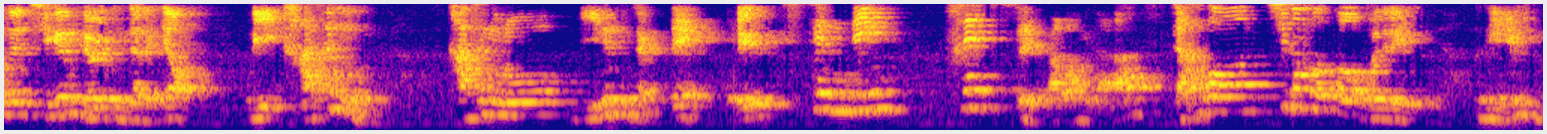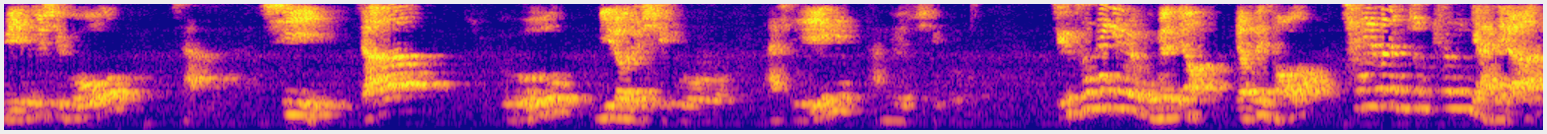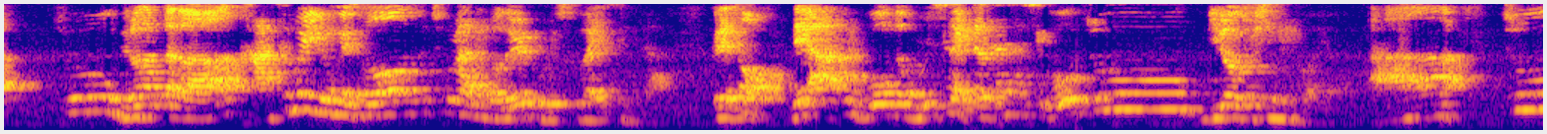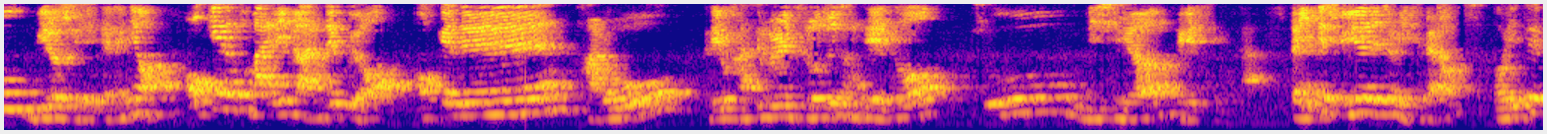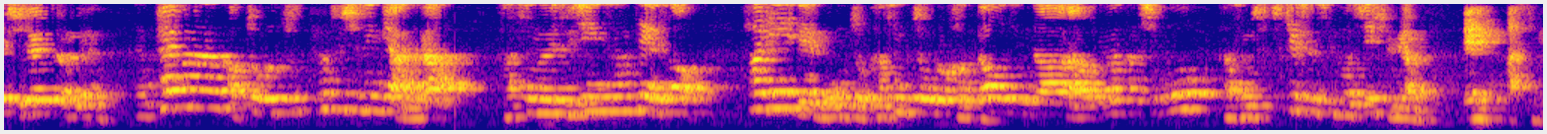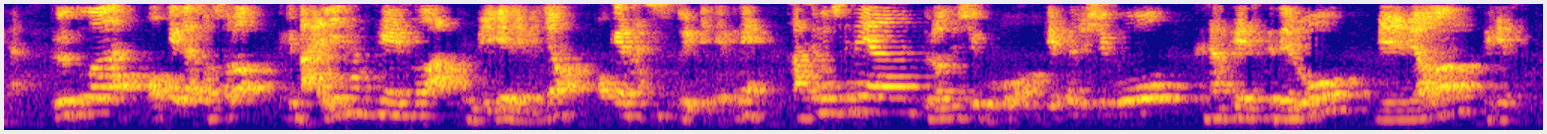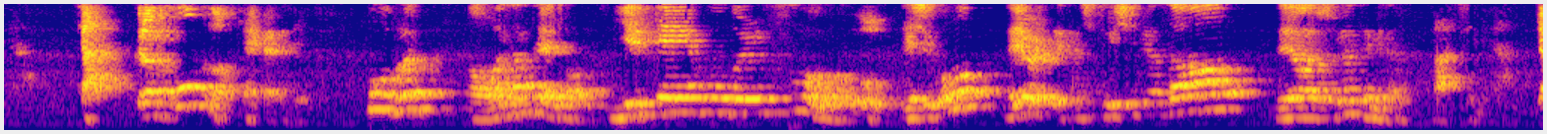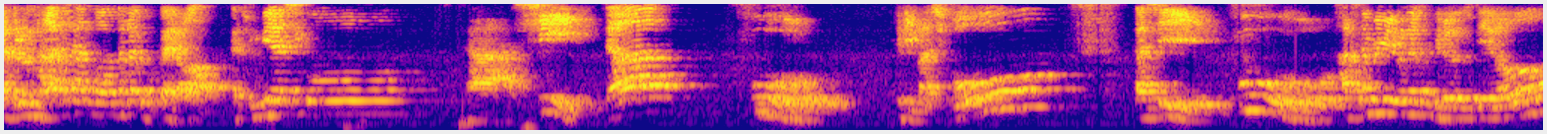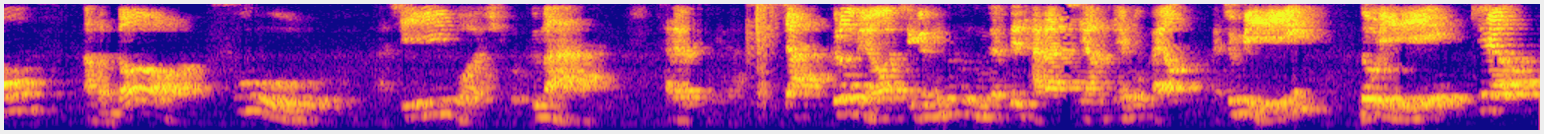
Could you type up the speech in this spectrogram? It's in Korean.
여러분들 지금 배울 동작은요, 우리 가슴으로, 가슴으로 미는 동작인데, 얘를 스탠딩 프레스라고 합니다. 자, 한번 시범부터 보여드리겠습니다. 선생님 준비해 주시고, 자, 시작. 쭉 밀어주시고, 다시 당겨주시고. 지금 선생님을 보면요, 옆에서 팔만 쭉 펴는 게 아니라 쭉 늘어났다가 가슴을 이용해서 수축을 하는 것을 볼 수가 있습니다. 그래서 내 앞에 무언가 물체가 있다고 생각하시고 쭉 밀어주시는 거예요. 아, 쭉 밀어주실 때는요, 어깨는 또 말리면 안 되고요. 어깨는 바로 그리고 가슴을 들어준 상태에서 쭉 미시면 되겠습니다. 자, 이때 주의해야 될 점이 있을까요? 어, 이때 주의할 점은 팔만 앞쪽으로 쭉 펴주시는 게 아니라 가슴을 드신 상태에서 팔이 내 몸 쪽, 가슴 쪽으로 가까워진다라고 생각하시고 가슴을 수축해 주시는 것이 중요합니다. 네, 맞습니다. 그리고 또한 어깨가 저처럼 이렇게 말린 상태에서 앞으로 밀게 되면요, 어깨가 다칠 수도 있기 때문에 가슴은 최대한 들어주시고, 어깨 펴주시고, 그 상태에서 그대로 밀면 되겠습니다. 자, 그럼 호흡은 어떻게 할까요, 선생님? 호흡은 어, 원 상태에서 밀 때 호흡을 후. 내쉬고 내려올 때 다시 들이쉬면서 내려가 주시면 됩니다. 맞습니다. 자, 그럼 다 같이 한번 따라해볼까요? 자, 준비하시고, 자, 시작, 후, 들이마시고, 다시 후, 가슴을 이용해서 밀어주세요. 한 번 더, 후, 다시 모아주시고, 그만. 잘하셨습니다. 자, 그러면 지금 했었던 동작들 다 같이 함께 해볼까요? 자, 준비, 놀이, 기억!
